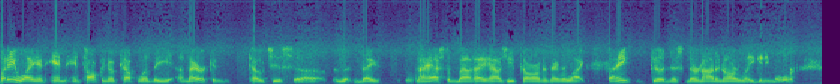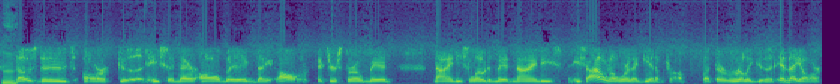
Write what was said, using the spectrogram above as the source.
But anyway, in, in, in talking to a couple of the American coaches, uh, they when I asked them about, hey, how's UConn, and they were like, thank goodness they're not in our league anymore. Hmm. Those dudes are good. He said they're all big. They all pitchers throw mid 90s, low to mid 90s. He said I don't know where they get them from, but they're really good, and they are.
